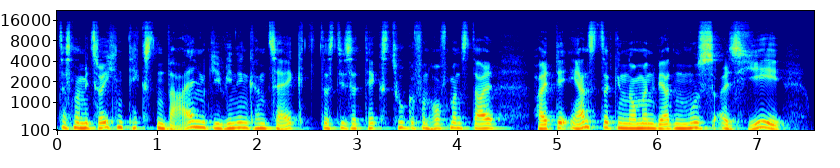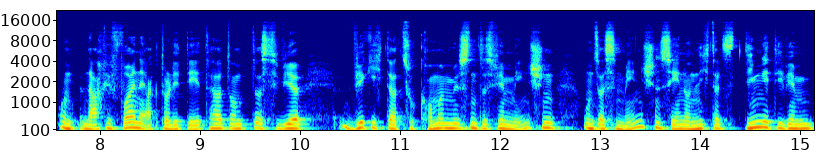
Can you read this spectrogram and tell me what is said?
dass man mit solchen Texten Wahlen gewinnen kann, zeigt, dass dieser Text Hugo von Hoffmannsthal heute ernster genommen werden muss als je und nach wie vor eine Aktualität hat und dass wir wirklich dazu kommen müssen, dass wir Menschen uns als Menschen sehen und nicht als Dinge, die wir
